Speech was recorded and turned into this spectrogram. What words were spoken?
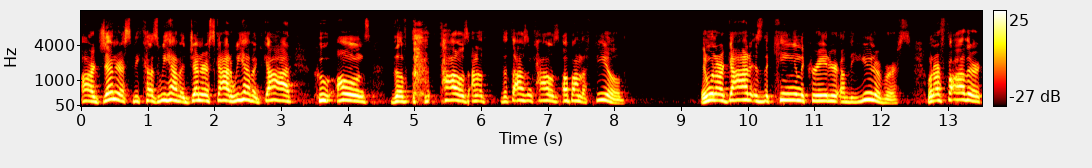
are generous because we have a generous God. We have a God who owns the cows on a, the thousand cows up on the field. And when our God is the king and the creator of the universe, when our Father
